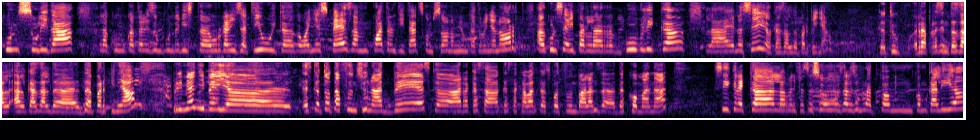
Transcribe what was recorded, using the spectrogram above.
consolidar la convocatòria des d'un punt de vista organitzatiu i que guanyés pes amb quatre entitats com són Òmnium Catalunya Nord, el Consell per la República, la ANC i el Casal de Perpinyà que tu representes el, el casal de, de Perpinyà. Primer a nivell, eh, és que tot ha funcionat bé, és que ara que s'ha acabat que es pot fer un balanç de, de com ha anat? Sí, crec que la manifestació s'ha desenvolupat com, com calia.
